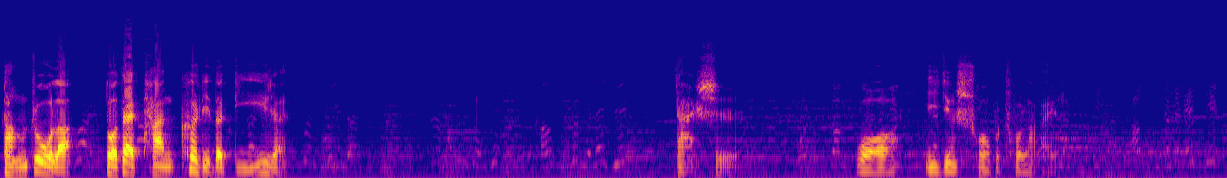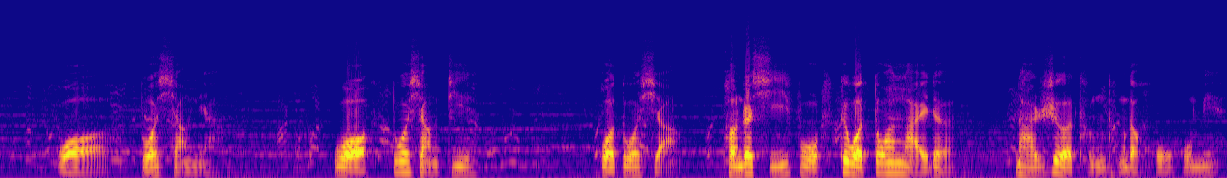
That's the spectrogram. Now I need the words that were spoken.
挡住了躲在坦克里的敌人。但是，我已经说不出来了。我多想娘，我多想爹。我多想捧着媳妇给我端来的那热腾腾的糊糊面，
